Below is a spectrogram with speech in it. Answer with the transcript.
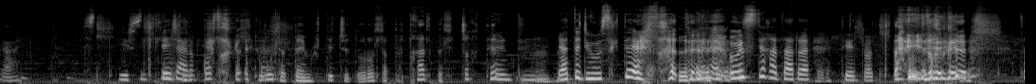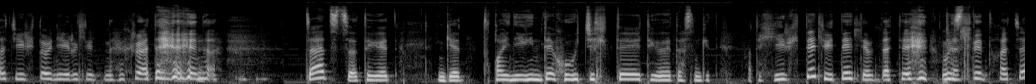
Яа. Эрсэлтээ аргагүй. Тэгвэл одоо эмгтээчүүд уруула бутгаал болчих тийм. Ядаж үүсгтэй ярьсгаад үүсгийнхаа дараа тэгэл бодлоо. За чи эрэгтэй үний эрүүл мэнд нь хохироод байна. За за тэгээд ингээд гоё нэгэндээ хөгжилтэй тэгээд бас ингээд одоо хэрэгтэй л мэдээлэл юм да тий үнэлтийн тухай чи.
